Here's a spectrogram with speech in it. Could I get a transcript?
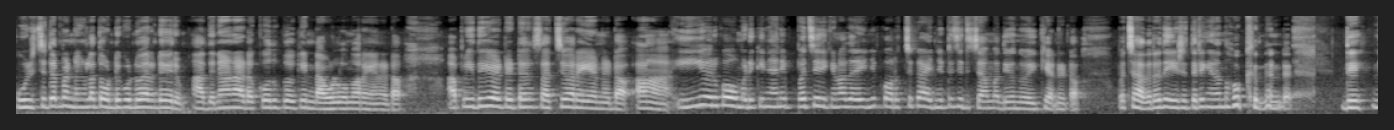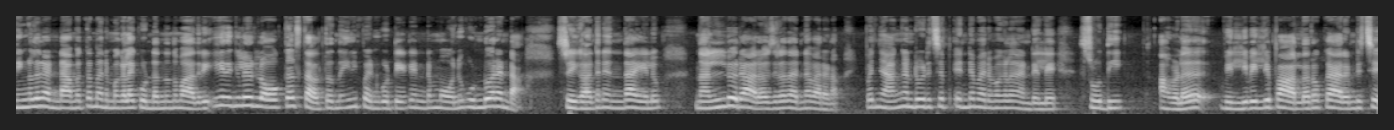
കുഴിച്ചിട്ട പെണ്ണുങ്ങളെ തോണ്ടിക്കൊണ്ട് വരേണ്ടി വരും. അതിനാണ് അടക്കം ഒതുക്കുകയൊക്കെ ഉണ്ടാവുള്ളൂ എന്ന് പറയാൻ കേട്ടോ. അപ്പോൾ ഇത് കേട്ടിട്ട് സച്ചി പറയാണ് കേട്ടോ ആ ഈ ഒരു കോമഡിക്ക് ഞാൻ ഇപ്പോൾ ചിരിക്കണം. അത് കഴിഞ്ഞ് കുറച്ച് കഴിഞ്ഞിട്ട് ചിരിച്ചാൽ മതി എന്ന് ചോദിക്കുകയാണ് കേട്ടോ. അപ്പോൾ ചതുര ദേഷ്യത്തിൽ ഇങ്ങനെ നോക്കുന്നുണ്ട്. ദേ നിങ്ങൾ രണ്ടാമത്തെ മരുമകളെ കൊണ്ടുവന്നത് മാതിരി ഏതെങ്കിലും ഒരു ലോക്കൽ സ്ഥലത്ത് നിന്ന് ഇനി പെൺകുട്ടിയൊക്കെ എന്റെ മോന് കൊണ്ടുവരണ്ട. ശ്രീകാന്തിന് എന്തായാലും നല്ലൊരു ആലോചന തന്നെ വരണം. ഇപ്പം ഞാൻ കണ്ടുപിടിച്ച എന്റെ മരുമകൾ കണ്ടില്ലേ ശ്രുതി അവൾ വലിയ വലിയ പാർലറൊക്കെ ആരംഭിച്ച്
